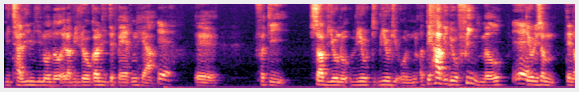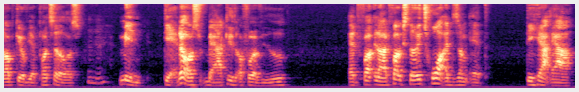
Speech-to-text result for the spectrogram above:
vi tager lige mimet ned, eller vi lukker lige debatten her. Ja, Øh, fordi så er vi jo, vi, er jo, vi er jo de onde. Og det har vi det jo fint med. ja, Det er jo ligesom den opgave, vi har påtaget os. Mm-hmm. Men det er da også mærkeligt at få at vide, at, for, eller at folk stadig tror, at, ligesom, at det her er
